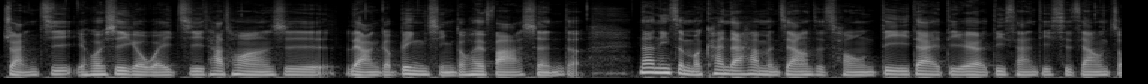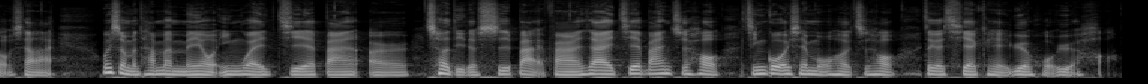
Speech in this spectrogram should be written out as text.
转机，也会是一个危机，它通常是两个并行都会发生的。那你怎么看待他们这样子从第一代、第二、第三、第四这样走下来？为什么他们没有因为接班而彻底的失败，反而在接班之后，经过一些磨合之后，这个企业可以越活越好？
